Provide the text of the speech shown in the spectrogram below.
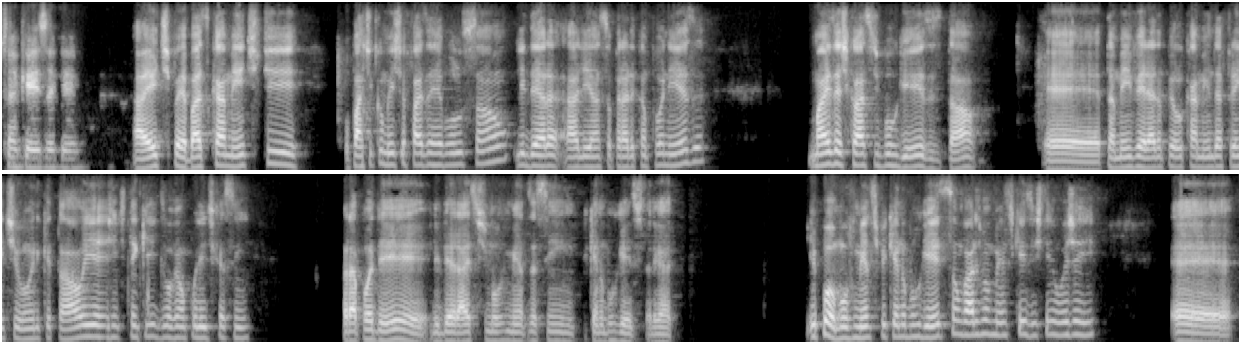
Isso aqui, isso aqui. Aí, tipo, é basicamente o Partido Comunista faz a revolução, lidera a Aliança Operária Camponesa, mas as classes burguesas e tal é, também veredam pelo caminho da Frente Única e tal, e a gente tem que desenvolver uma política assim para poder liderar esses movimentos assim pequeno burgueses, tá ligado? E, pô, movimentos pequeno-burgueses são vários movimentos que existem hoje aí. É,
